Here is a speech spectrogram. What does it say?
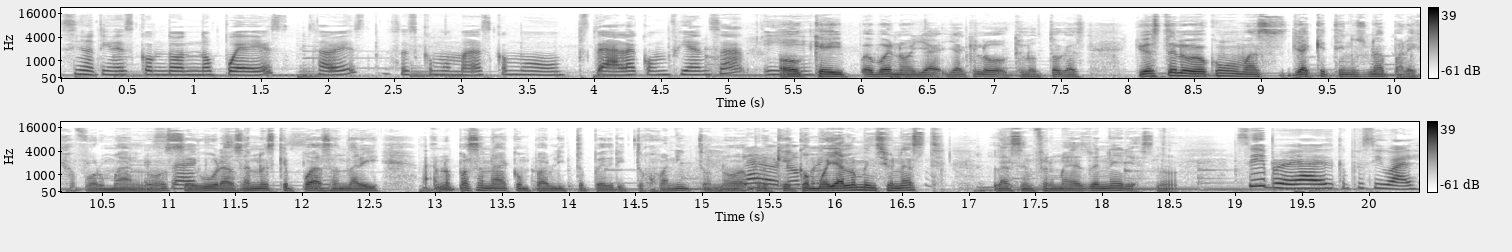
si no tienes condón no puedes, ¿sabes? O sea, es como más como pues, te da la confianza y... Ok, bueno, ya, ya que, lo, que lo tocas. Yo este lo veo como más ya que tienes una pareja formal, ¿no? Segura, o sea, no es que puedas andar ahí, ah, no pasa nada con Pablito, Pedrito, Juanito, ¿no? porque como ya lo mencionaste, las enfermedades venéreas, ¿no? Sí, pero ya es que pues igual,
